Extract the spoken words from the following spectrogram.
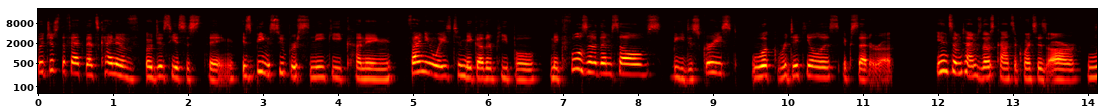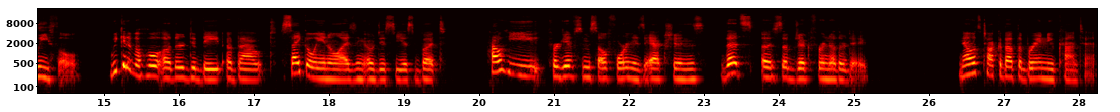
but just the fact that's kind of Odysseus's thing is being super sneaky, cunning, finding ways to make other people make fools out of themselves, be disgraced, look ridiculous, etc. And sometimes those consequences are lethal. We could have a whole other debate about psychoanalyzing Odysseus, but how he forgives himself for his actions, that's a subject for another day. Now let's talk about the brand new content.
